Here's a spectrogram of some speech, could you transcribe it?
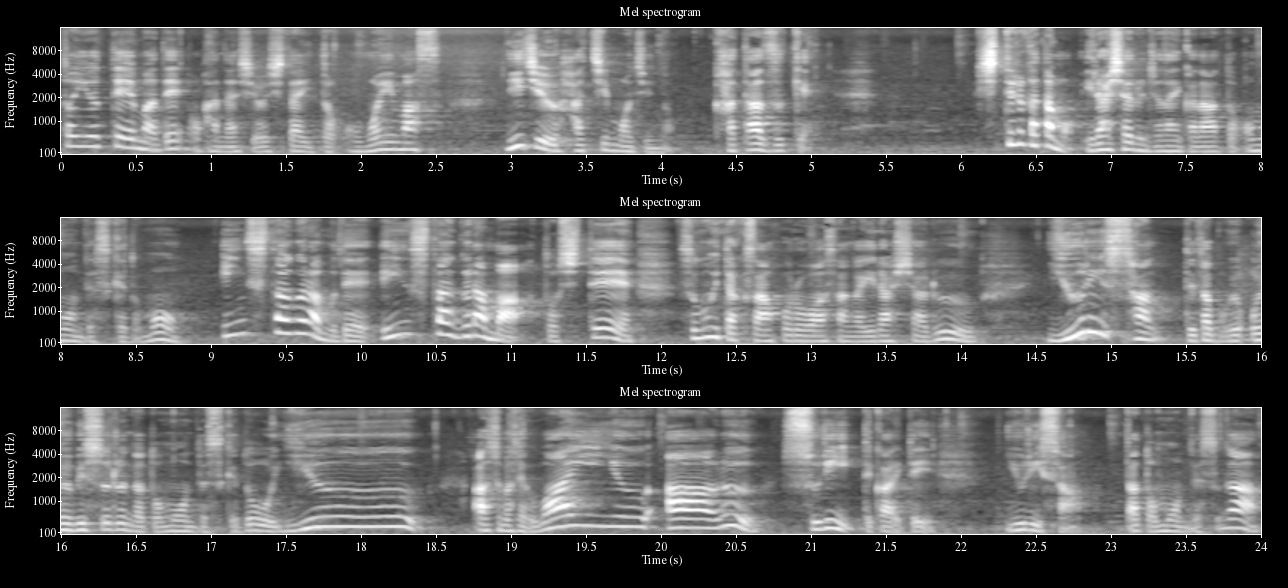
というテーマでお話をしたいと思います。28文字の片付け。知ってる方もいらっしゃるんじゃないかなと思うんですけどもインスタグラムでインスタグラマーとしてすごいたくさんフォロワーさんがいらっしゃるゆりさんって多分お呼びするんだと思うんですけど U あすいません YUR3 って書いてゆりさんだと思うんですが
